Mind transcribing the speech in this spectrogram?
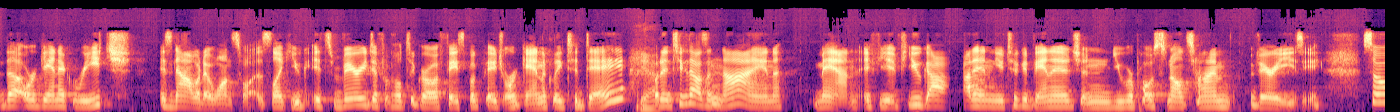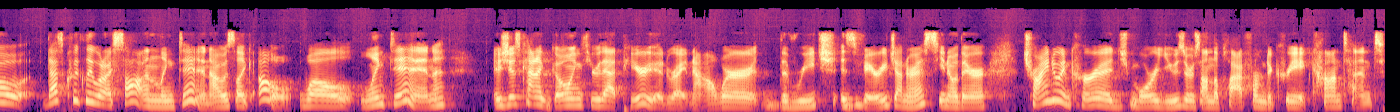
the organic reach is not what it once was. Like you it's very difficult to grow a Facebook page organically today. Yeah. But in 2009 man, if you if you got in, you took advantage, and you were posting all the time, very easy. So that's quickly what I saw on LinkedIn. I was like, oh, well, LinkedIn is just kind of going through that period right now where the reach is very generous. You know, they're trying to encourage more users on the platform to create content.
